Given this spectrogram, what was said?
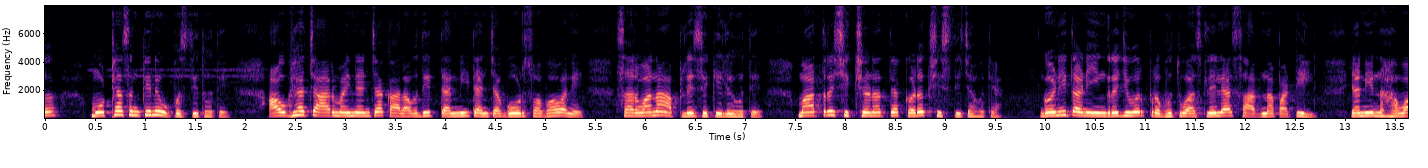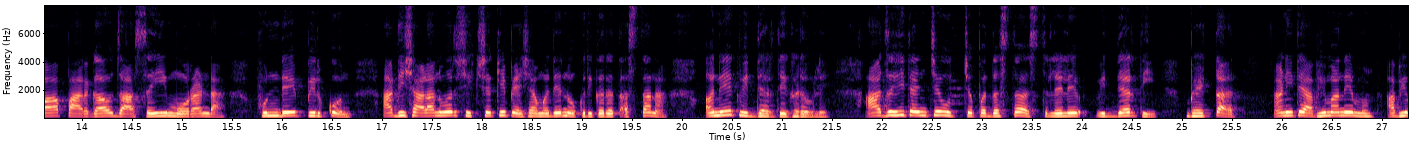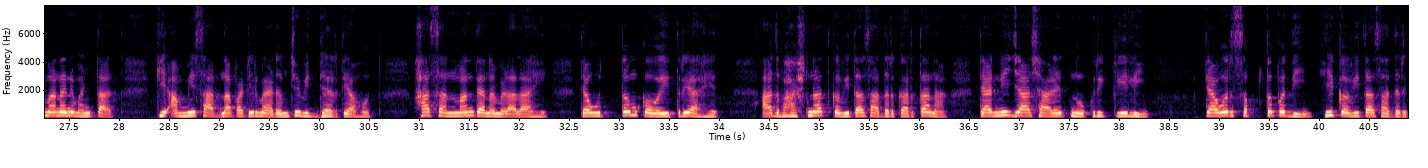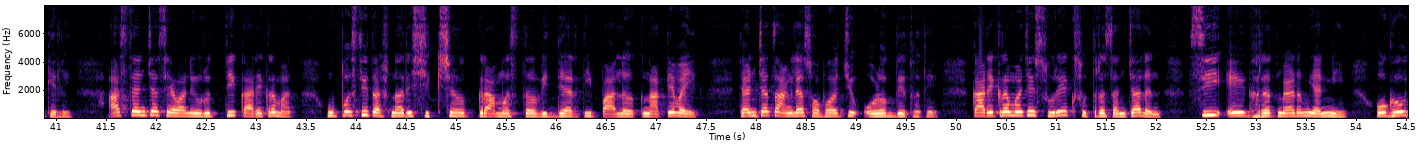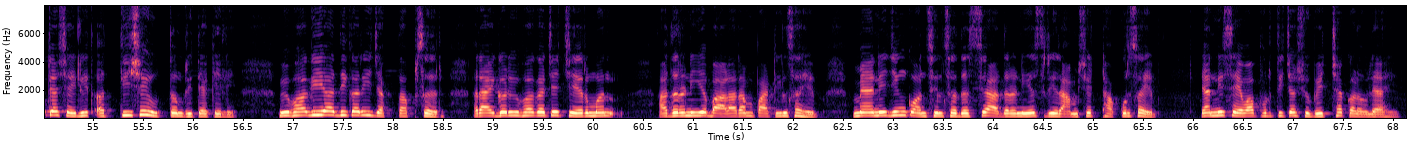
मोठ्या संख्येने उपस्थित होते. अवघ्या चार महिन्यांच्या कालावधीत त्यांनी त्यांच्या गोड स्वभावाने सर्वांना आपलेसे केले होते. मात्र शिक्षणात त्या कडक शिस्तीच्या होत्या. गणित आणि इंग्रजीवर प्रभुत्व असलेल्या साधना पाटील यांनी न्हावा पारगाव जासई मोरांडा फुंडे पिरकोन आदी शाळांवर शिक्षकी पेशामध्ये नोकरी करत असताना अनेक विद्यार्थी घडवले. आजही त्यांचे उच्चपदस्थ असलेले विद्यार्थी भेटतात आणि ते अभिमाने अभिमानाने म्हणतात की आम्ही साधना पाटील मॅडमचे विद्यार्थी आहोत. हा सन्मान त्यांना मिळाला आहे. त्या उत्तम कवयित्री आहेत. आज भाषणात कविता सादर करताना त्यांनी ज्या शाळेत नोकरी केली त्यावर सप्तपदी ही कविता सादर केली. आज त्यांच्या सेवानिवृत्ती कार्यक्रमात उपस्थित असणारे शिक्षक ग्रामस्थ विद्यार्थी पालक नातेवाईक त्यांच्या चांगल्या स्वभावाची ओळख देत होते. कार्यक्रमाचे सुरेख सूत्रसंचालन सी. ए. घरत मॅडम यांनी ओघवत्या शैलीत अतिशय उत्तमरित्या केले. विभागीय अधिकारी जगताप सर रायगड विभागाचे चेअरमन आदरणीय बाळाराम पाटील साहेब मॅनेजिंग कौन्सिल सदस्य आदरणीय श्री रामशेठ ठाकूर साहेब यांनी सेवापूर्तीच्या शुभेच्छा कळवल्या आहेत.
